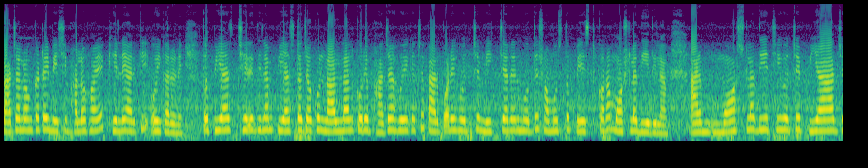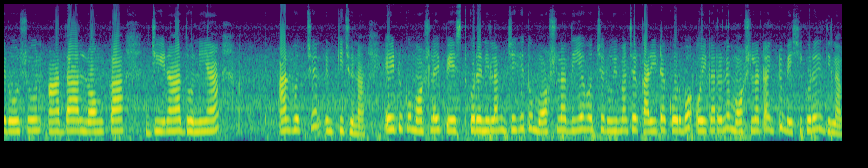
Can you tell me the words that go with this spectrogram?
কাঁচা লঙ্কাটাই বেশি ভালো হয় খেলে আর কি ওই কারণে। তো পেঁয়াজ ছেড়ে দিলাম। পেঁয়াজটা যখন লাল লাল করে ভাজা হয়ে গেছে, তারপরে হচ্ছে মিক্সচারের মধ্যে সমস্ত পেস্ট করা মশলা দিয়ে দিলাম। আর মশলা দিয়েছি হচ্ছে পেঁয়াজ, রসুন, আদা, লঙ্কা, জিরা, ধনিয়া আর হচ্ছে কিছু না। এইটুকু মশলাই পেস্ট করে নিলাম। যেহেতু মশলা দিয়ে হচ্ছে রুই মাছের কারিটা করব, ওই কারণে মশলাটা একটু বেশি করেই দিলাম।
